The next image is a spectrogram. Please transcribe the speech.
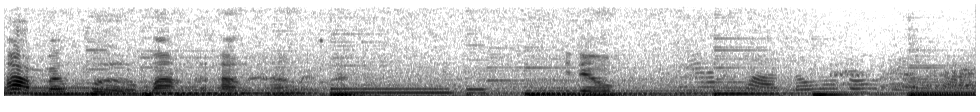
ภาพแมันเบื่อมากกระทั่งข้างไหนนะพี่เดียวขวาต้องต้องเลี้ยวซ้าย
